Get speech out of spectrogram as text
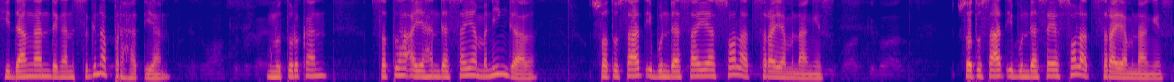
hidangan dengan segenap perhatian. Menuturkan, setelah ayahanda saya meninggal, suatu saat ibunda saya sholat seraya menangis. Suatu saat ibunda saya sholat seraya menangis,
